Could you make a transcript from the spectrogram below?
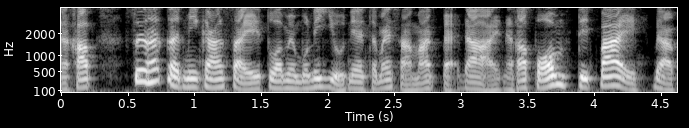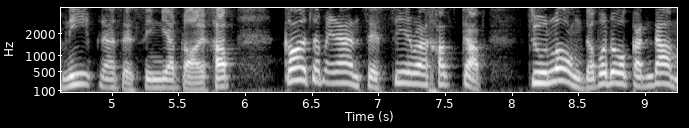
นะครับซึ่งถ้าเกิดมีการใส่ตัว Memory อยู่เนี่ยจะไม่สามารถแปะได้นะครับผมติดไปแบบนี้เป็นอันเสร็จสิ้นเรียบร้อยครับก็จะเป็นอันเสร็จสิ้นแล้วครับกับจูลง Double Door Gundam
